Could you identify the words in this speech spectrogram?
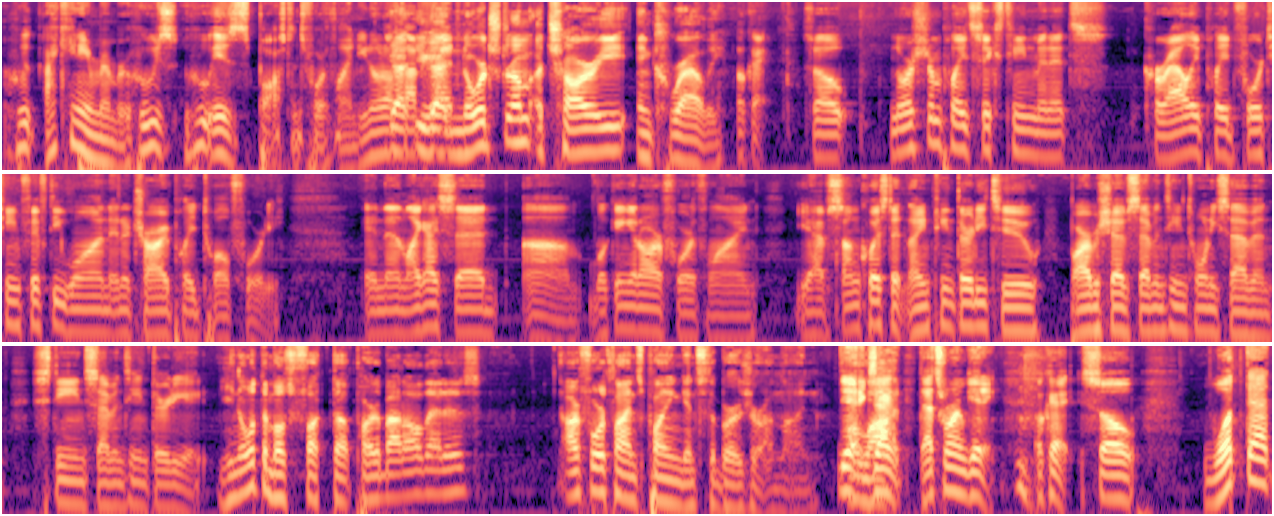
who I can't even remember who's who is Boston's fourth line. Do you know what You got, you got head? Nordstrom, Acciari, and Kuraly. Okay, so Nordstrom played 16 minutes, Kuraly played 14:51, and Acciari played 12:40. And then, like I said, um, looking at our fourth line, you have Sundqvist at 19:32, Barbashev 17:27, Steen 17:38. You know what the most fucked up part about all that is? Our fourth line's playing against the Bergeron line. Yeah, A exactly. lot. That's where I'm getting. Okay, so what that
